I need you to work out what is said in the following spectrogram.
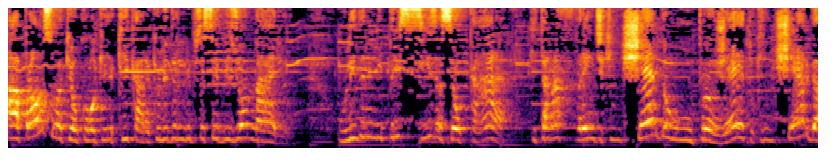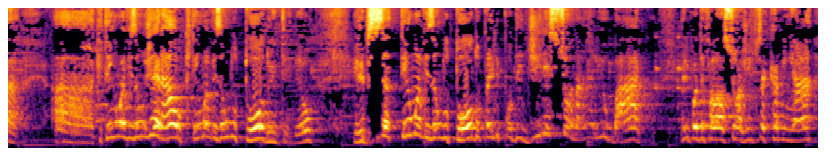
a próxima que eu coloquei aqui, cara, é que o líder ele precisa ser visionário. O líder ele precisa ser o cara que está na frente, que enxerga o projeto, que enxerga a, que tem uma visão geral, que tem uma visão do todo, entendeu? Ele precisa ter uma visão do todo para ele poder direcionar ali o barco, para ele poder falar assim, ó, a gente precisa caminhar,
